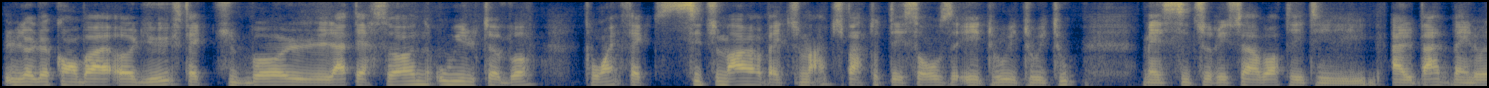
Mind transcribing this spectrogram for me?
le, combat a lieu, fait que tu bats la personne ou il te bat, point. Fait que si tu meurs, ben tu meurs, tu perds toutes tes sauces et tout, et tout, et tout. Mais si tu réussis à avoir tes, tes à ben là,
